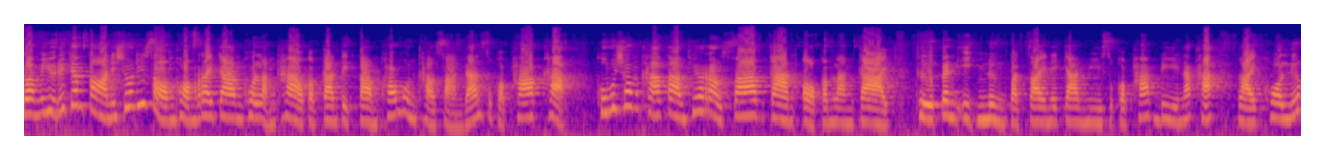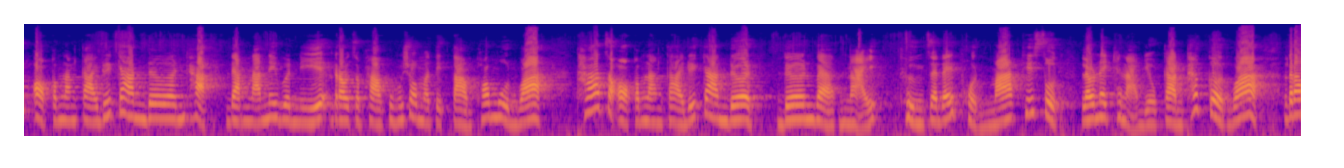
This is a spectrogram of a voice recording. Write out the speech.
กลับมาอยู่ด้วยกันต่อในช่วงที่ 2 ของรายการคนหลังข่าวกับการติดตามข้อมูลข่าวสารด้านสุขภาพค่ะ คุณผู้ชมคะตามที่เราทราบการออกกำลังกาย ถือเป็นอีกหนึ่งปัจจัยในการมีสุขภาพดีนะคะ หลายคนเลือกออกกำลังกายด้วยการเดินค่ะ ดังนั้นในวันนี้เราจะพาคุณผู้ชมมาติดตามข้อมูลว่า ถ้าจะออกกำลังกายด้วยการเดินเดินแบบไหนถึงจะได้ผลมากที่สุด แล้วในขณะเดียวกัน ถ้าเกิดว่าเรา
